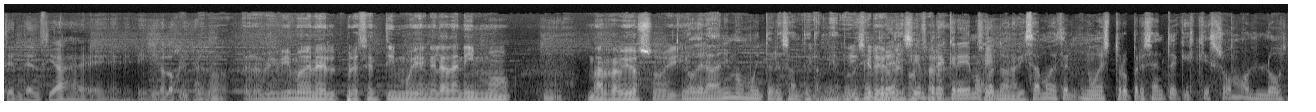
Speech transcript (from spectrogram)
tendencias eh, ideológicas. ¿no? Pero vivimos en el presentismo y en el adanismo más rabioso y Lo del adanismo es muy interesante también, porque siempre, creemos Sí. cuando analizamos desde nuestro presente que es que somos los,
